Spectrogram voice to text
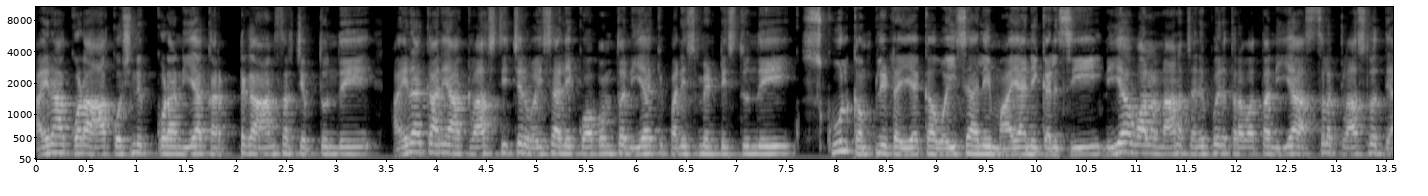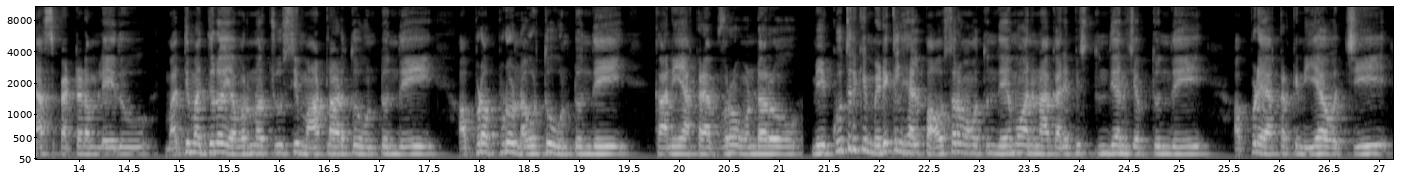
అయినా కూడా ఆ క్వశ్చన్కి కూడా నియా కరెక్ట్గా ఆన్సర్ చెప్తుంది. అయినా కానీ ఆ క్లాస్ టీచర్ వైశాలి కోపంతో నియాకి పనిష్మెంట్ ఇస్తుంది. స్కూల్ కంప్లీట్ అయ్యాక వైశాలి మాయాని కలిసి నియా వాళ్ళ నాన్న చనిపోయిన తర్వాత నియా అస్సలు క్లాస్లో ధ్యాస పెట్టడం లేదు. మధ్య మధ్యలో ఎవరినో చూసి మాట్లాడుతూ ఉంటుంది. అప్పుడప్పుడు నవ్వుతూ ఉంటుంది. కానీ అక్కడ ఎవ్వరూ ఉండరు. మీ కూతురికి మెడికల్ హెల్ప్ అవసరం అవుతుందేమో అని నాకు అనిపిస్తుంది అని చెప్తుంది. అప్పుడే అక్కడికి నియా వచ్చి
